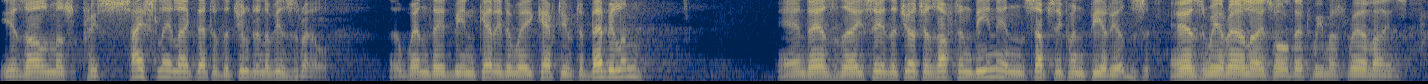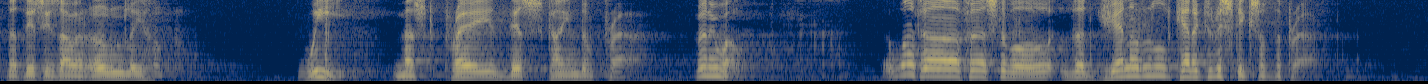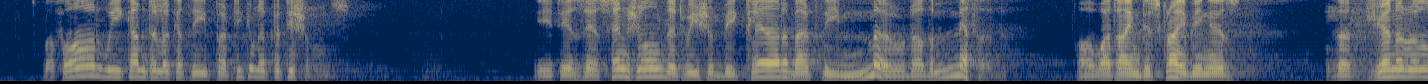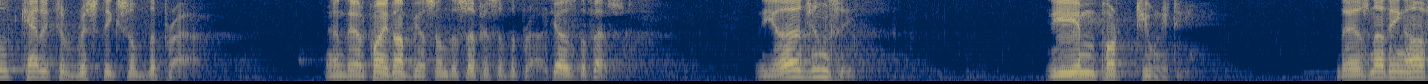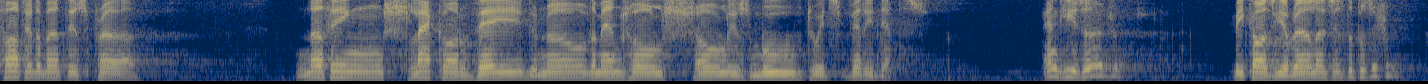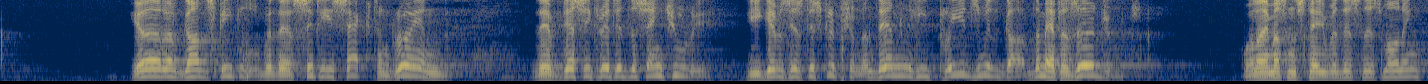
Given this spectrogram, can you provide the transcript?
is almost precisely like that of the children of Israel uh, when they'd been carried away captive to Babylon. And as they say, the church has often been in subsequent periods, as we realize all that, we must realize that this is our only hope. We must pray this kind of prayer. Very well. What are, first of all, the general characteristics of the prayer? Before we come to look at the particular petitions, it is essential that we should be clear about the mode or the method, or what I'm describing as the general characteristics of the prayer. And they're quite obvious on the surface of the prayer. Here's the first the urgency, the importunity. There's nothing half hearted about this prayer. Nothing slack or vague. No, the man's whole soul is moved to its very depths. And he's urgent because he realizes the position. Here are God's people with their city sacked and ruined. They've desecrated the sanctuary. He gives his description, and then he pleads with God. The matter's urgent. Well, I mustn't stay with this this morning.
